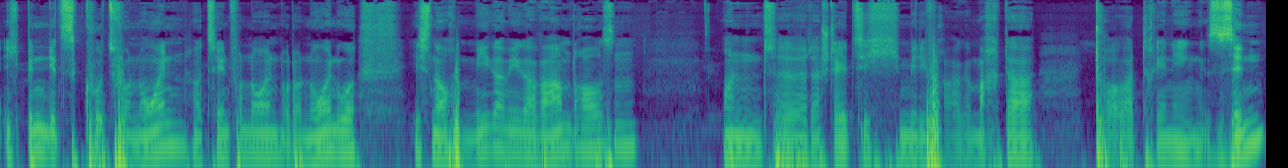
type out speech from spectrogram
ich bin jetzt kurz vor neun, oder zehn vor neun oder neun Uhr, ist noch mega, mega warm draußen. Und äh, da stellt sich mir die Frage, macht da Torwarttraining Sinn?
